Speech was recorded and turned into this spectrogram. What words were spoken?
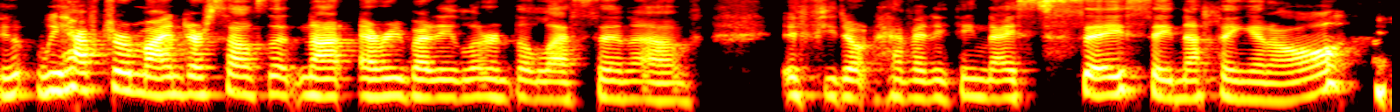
We have to remind ourselves that not everybody learned the lesson of if you don't have anything nice to say, say nothing at all.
